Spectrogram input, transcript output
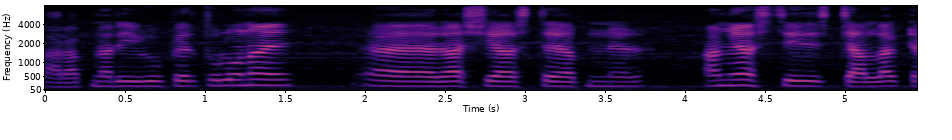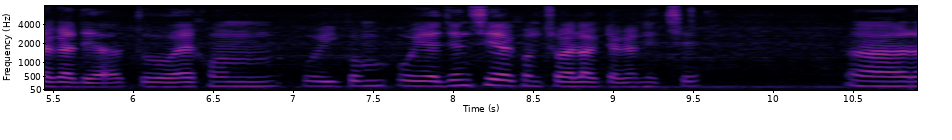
আর আপনার ইউরোপের তুলনায় রাশিয়া আসতে আপনার, আমি আসছি চার লাখ টাকা দেওয়া তো এখন ওই কম, ওই এজেন্সি এখন ছয় লাখ টাকা নিচ্ছে। আর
